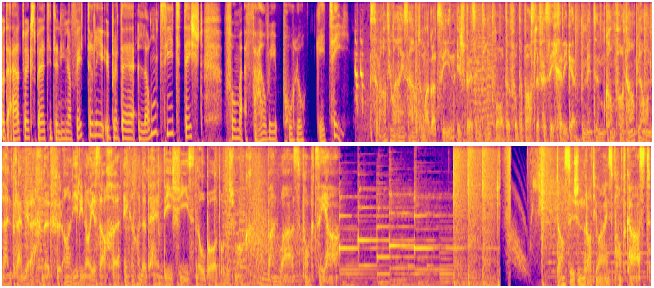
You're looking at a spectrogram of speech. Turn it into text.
von der Autoexpertin Nina Vetterli über den Langzeittest vom VW Polo GT. Das Radio 1 Automagazin ist präsentiert worden von der Basler Versicherungen mit dem komfortablen Online-Prämierechner für all Ihre neuen Sachen, egal ob Handy, Ski, Snowboard oder Schmuck. Banois.ch Das ist ein Radio 1 Podcast.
